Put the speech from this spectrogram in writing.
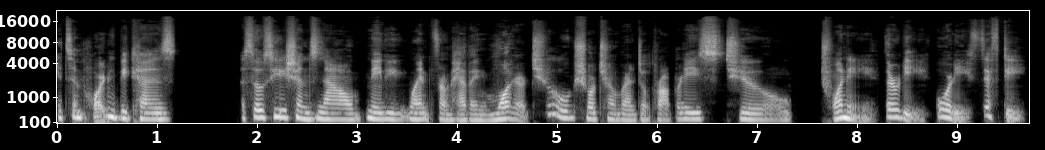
It's important because associations now maybe went from having one or two short term rental properties to 20, 30, 40, 50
